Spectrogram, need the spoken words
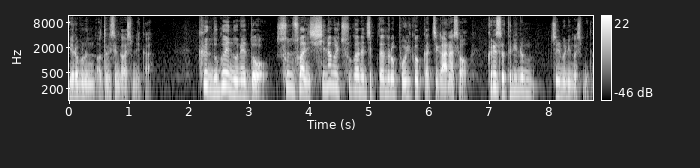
여러분은 어떻게 생각하십니까 그 누구의 눈에도 순수한 신앙을 추구하는 집단으로 보일 것 같지가 않아서 그래서 드리는 질문인 것입니다.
